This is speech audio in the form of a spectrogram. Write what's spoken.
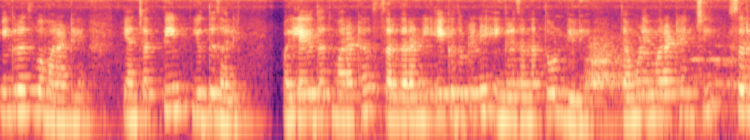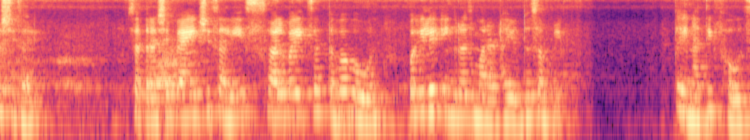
इंग्रज व मराठे यांच्यात तीन युद्ध झाली. पहिल्या युद्धात मराठा सरदारांनी एकजुटीने इंग्रजांना तोंड दिले. त्यामुळे मराठ्यांची सरशी झाली. सतराशे ब्याऐंशी साली सालबाईचा तह होऊन पहिले इंग्रज मराठा युद्ध संपले. तैनाती फौज.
